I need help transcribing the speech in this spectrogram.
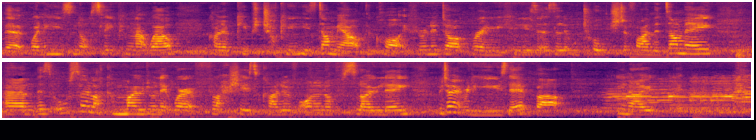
that when he's not sleeping that well kind of keeps chucking his dummy out of the cot. If you're in a dark room you can use it as a little torch to find the dummy. Um, there's also like a mode on it where it flashes kind of on and off slowly. We don't really use it but you know it,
